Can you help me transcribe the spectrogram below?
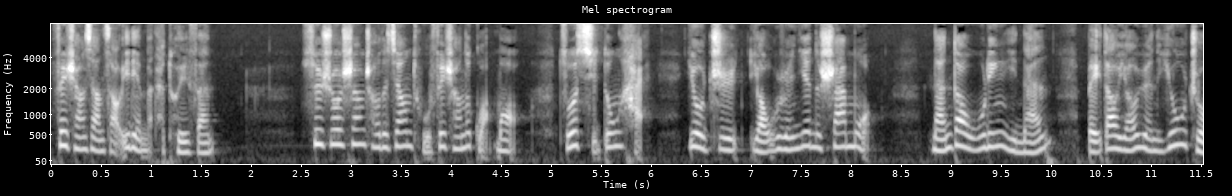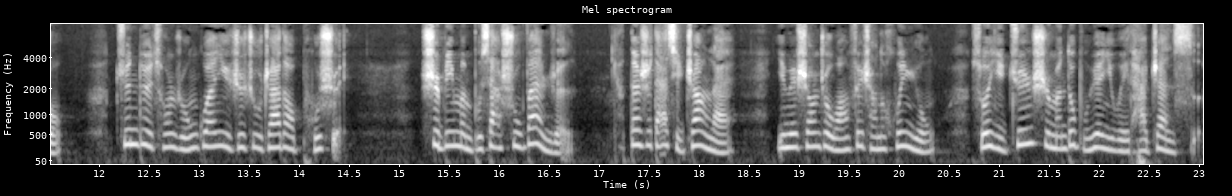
非常想早一点把他推翻。虽说商朝的疆土非常的广袤，左起东海，右至杳无人烟的沙漠，南到吴陵以南，北到遥远的幽州，军队从荣关一直驻扎到蒲水，士兵们不下数万人。但是打起仗来，因为商纣王非常的昏庸，所以军士们都不愿意为他战死。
